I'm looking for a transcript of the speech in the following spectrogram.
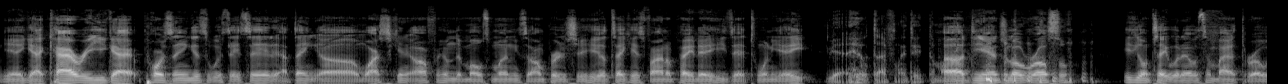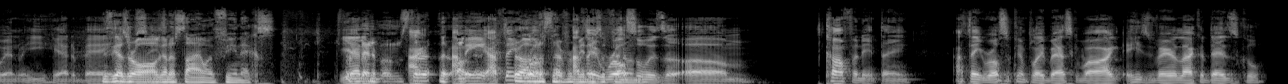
Yeah, you got Kyrie, you got Porzingis, which they said I think uh, Washington offer him the most money, so I'm pretty sure he'll take his final payday. He's at 28. yeah, he'll definitely take the money. Uh, D'Angelo Russell, he's gonna take whatever somebody throw in. He had a bad. These guys are all season. to sign with Phoenix. yeah, minimums. I, They're- they're I all- mean, I think they're all gonna start for I think Russell is a um, confident thing. I think Russell can play basketball. I, he's very lackadaisical.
